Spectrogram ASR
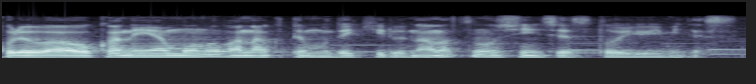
これはお金や物がなくてもできる7つの親切という意味です。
